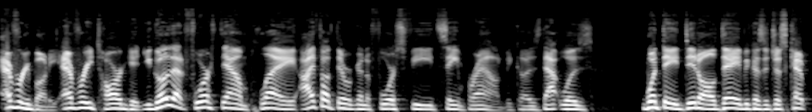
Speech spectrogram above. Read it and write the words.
everybody, every target? You go to that fourth down play. I thought they were going to force feed St. Brown because that was what they did all day because it just kept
